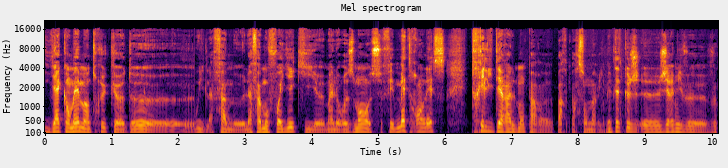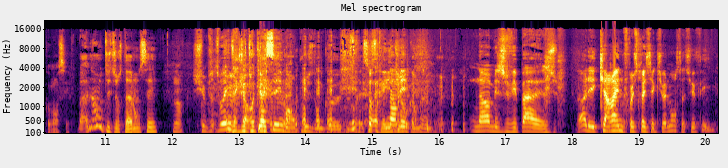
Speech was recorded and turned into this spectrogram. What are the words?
Il y a quand même un truc de, euh, oui, de la femme, euh, la femme au foyer qui euh, malheureusement euh, se fait mettre en laisse très littéralement par euh, par, par son mari. Mais peut-être que euh, Jérémy veut, veut commencer. Bah non, t'es sûr que t'as lancé. Non, je suis, ouais, J'ai d'accord, tout cassé moi en plus, donc euh, ce serait, ce serait Ouais, non, idiot mais- quand même. Non, mais je vais pas. euh, je- Ah, les Karen frustrées sexuellement, ça suffit.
